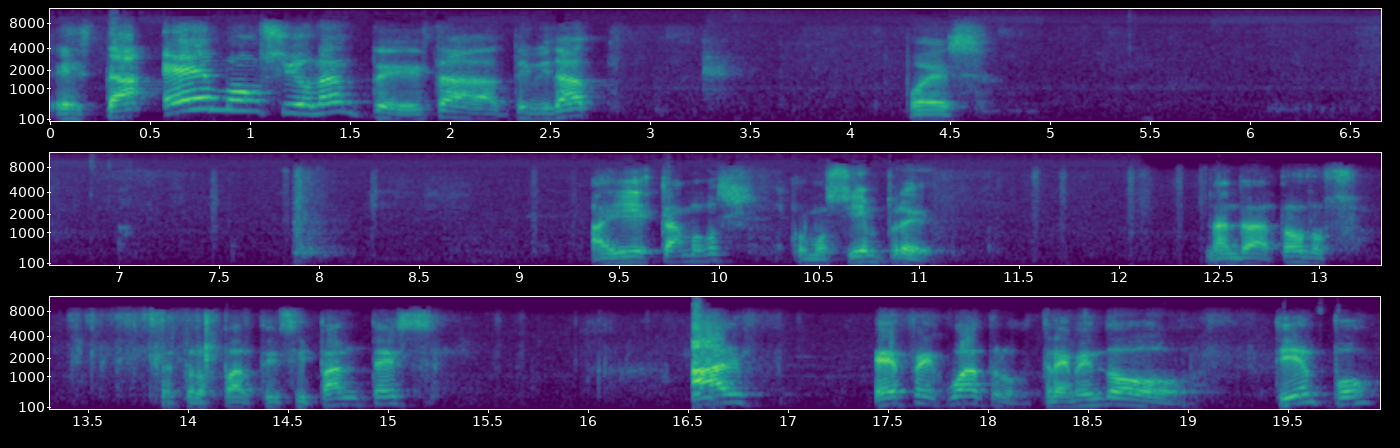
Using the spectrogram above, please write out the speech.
Está emocionante esta actividad. Pues ahí estamos, como siempre, dando a todos nuestros participantes al F4. Tremendo tiempo,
